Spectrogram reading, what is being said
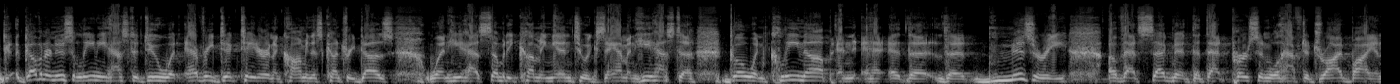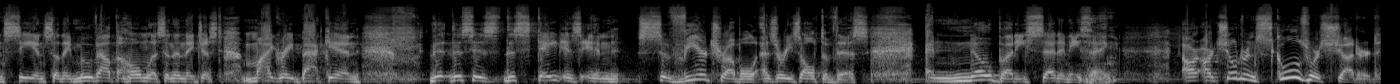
G- Governor Mussolini has to do what every dictator in a communist country does when he has somebody coming in to examine. He has to go and clean up and uh, the the misery of that segment that that person will have to drive by and see and so they move out the homeless and then they just migrate back in. This is this state is in severe trouble as a result of this, and nobody said anything. Our, our children's schools were shuttered.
